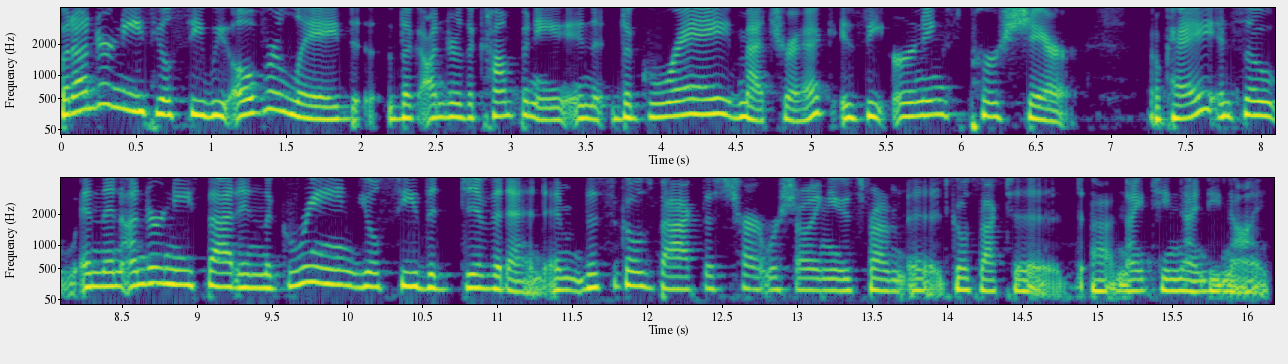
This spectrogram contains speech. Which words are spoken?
But underneath, you'll see we overlaid the under the company in the gray metric is the earnings per share. Okay. And so, and then underneath that in the green, you'll see the dividend. And this goes back, this chart we're showing you is from, it goes back to uh, 1999.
